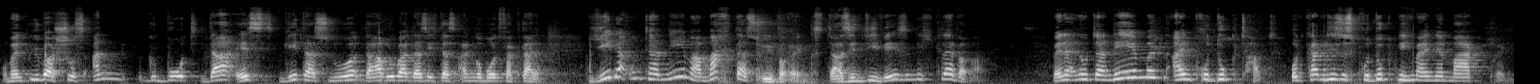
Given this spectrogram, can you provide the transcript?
Und wenn Überschussangebot da ist, geht das nur darüber, dass ich das Angebot verkleide. Jeder Unternehmer macht das übrigens. Da sind die wesentlich cleverer. Wenn ein Unternehmen ein Produkt hat und kann dieses Produkt nicht mehr in den Markt bringen,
